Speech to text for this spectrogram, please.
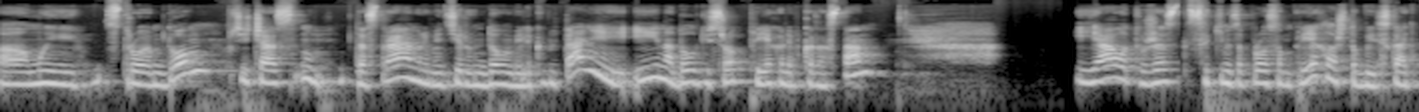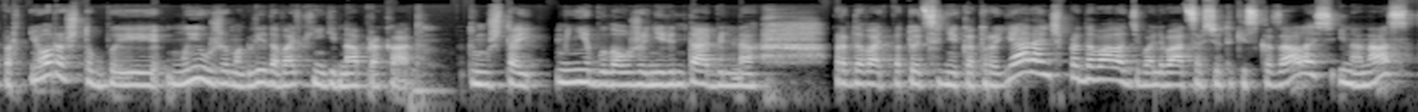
а, мы строим дом сейчас, ну, достраиваем, ремонтируем дом в Великобритании и на долгий срок приехали в Казахстан. И я вот уже с таким запросом приехала, чтобы искать партнера, чтобы мы уже могли давать книги на прокат. Потому что мне было уже нерентабельно продавать по той цене, которую я раньше продавала. Девальвация все-таки сказалась и на нас.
